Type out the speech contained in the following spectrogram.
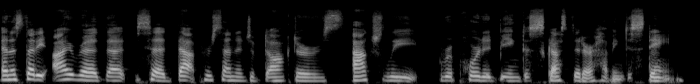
And a study I read that said that percentage of doctors actually reported being disgusted or having disdain.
